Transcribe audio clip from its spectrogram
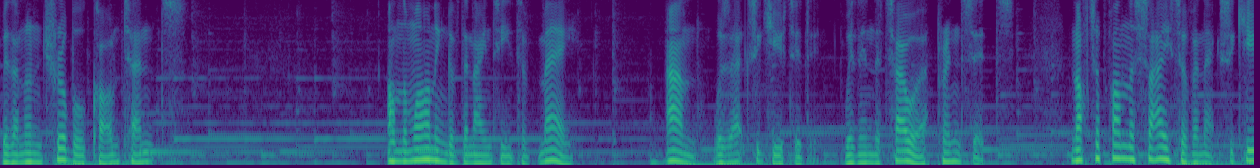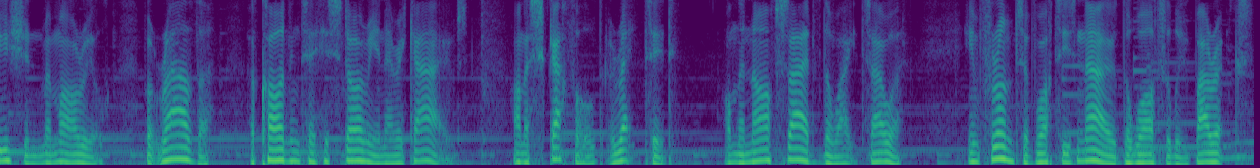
with an untroubled countenance. On the morning of the 19th of May, Anne was executed within the Tower precincts, not upon the site of an execution memorial, but rather, according to historian Eric Ives, on a scaffold erected on the north side of the White Tower, in front of what is now the Waterloo Barracks.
